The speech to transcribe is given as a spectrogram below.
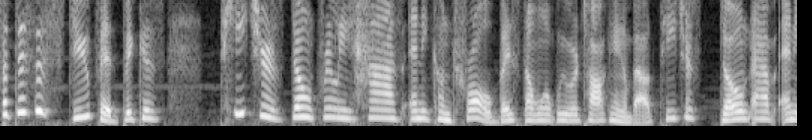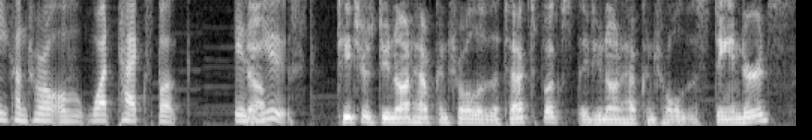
But this is stupid because teachers don't really have any control based on what we were talking about. Teachers don't have any control of what textbook is no. used. Teachers do not have control of the textbooks, they do not have control of the standards.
